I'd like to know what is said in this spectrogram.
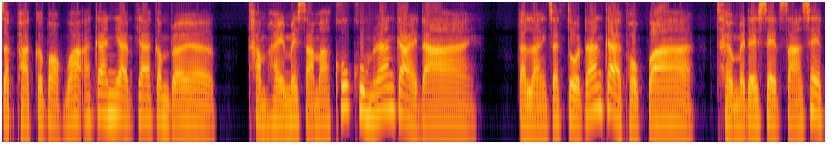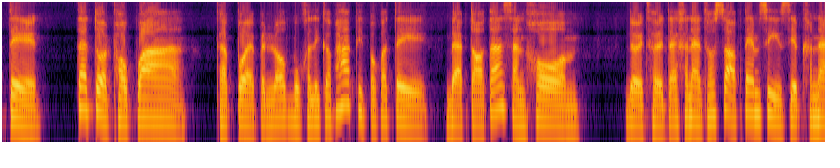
สักพักก็บอกว่าอาการหยาบยากำเริบทำให้ไม่สามารถควบคุมร่างกายได้ แต่หลังจากตรวจร่างกายพบว่า เธอไม่ได้เสพสารเสพติด แต่ตรวจพบว่า เธอป่วยเป็นโรคบุคลิกภาพผิดปกติ แบบต่อต้านสังคม โดยเธอได้คะแนนทดสอบเต็ม 40 คะแน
